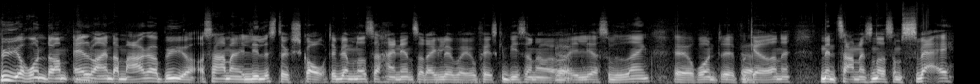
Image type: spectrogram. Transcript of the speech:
byer rundt om, alle vejen der er marker og byer, og så har man et lille stykke skov. Det bliver man nødt til at hegne ind, så der ikke løber europæiske bissoner og Ja. elge og så videre, ikke? Øh, rundt øh, på Ja. gaderne. Men tager man sådan noget som Sverige,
